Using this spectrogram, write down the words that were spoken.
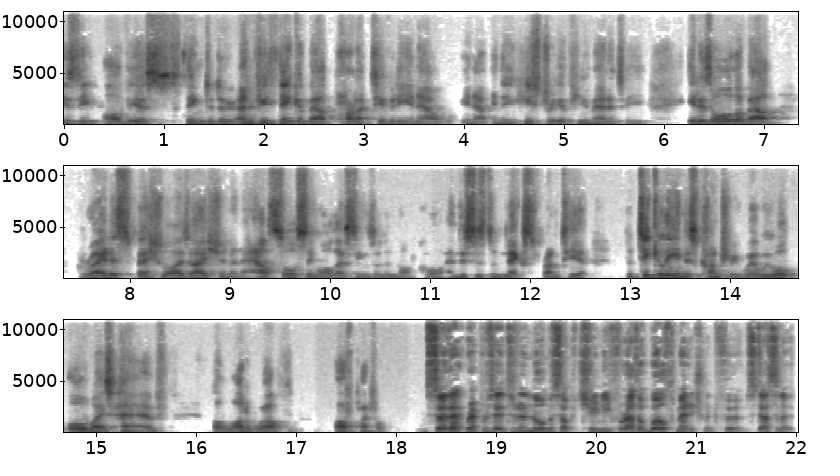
is the obvious thing to do. And if you think about productivity in our, in our in the history of humanity, it is all about greater specialization and outsourcing all those things that are not core. And this is the next frontier. particularly in this country where we will always have a lot of wealth off platform. So that represents an enormous opportunity for other wealth management firms, doesn't it?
